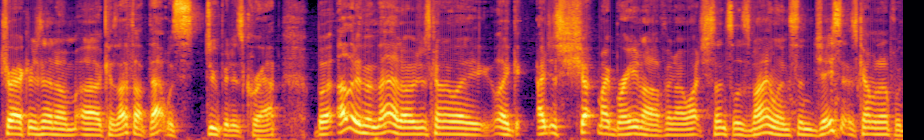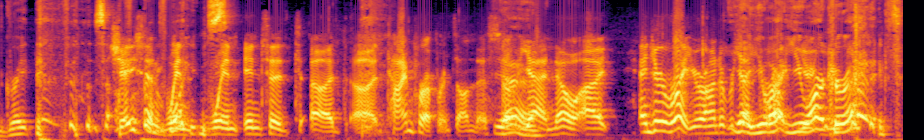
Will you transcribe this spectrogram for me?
trackers in them, because I thought that was stupid as crap. But other than that, I was just kind of like, like I just shut my brain off and I watched senseless violence. And Jason is coming up with great. Jason went went into uh, uh, time preference on this. So Yeah. yeah, no, I and you're right. You're 100. Yeah, percent you are. correct. You are correct.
